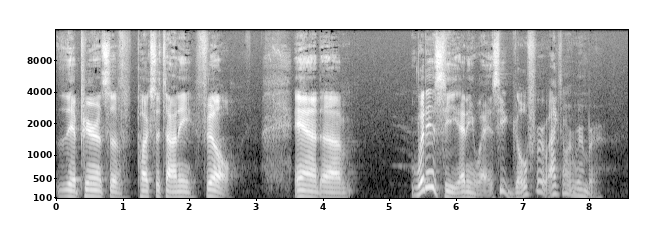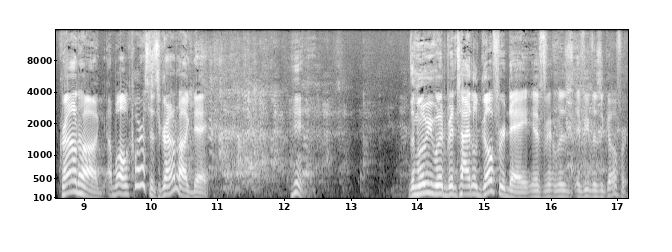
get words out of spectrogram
the appearance of Punxsutawney Phil. And um, what is he anyway? Is he a gopher? I don't remember. Groundhog. Well, of course, it's Groundhog Day. the movie would have been titled Gopher Day if it was if he was a gopher.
